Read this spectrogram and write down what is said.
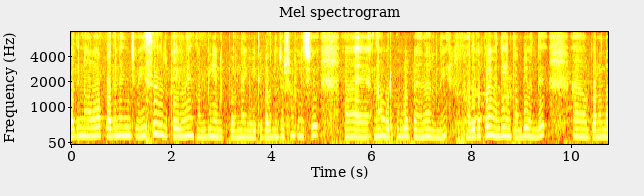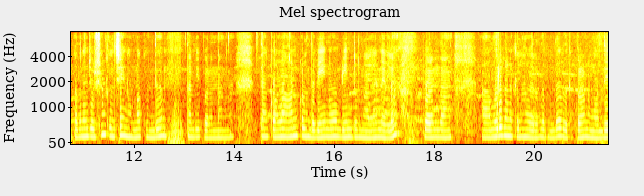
பதினாலா பதினஞ்சு வயசு இருக்கையில் தான் என் தம்பி எனக்கு பிறந்தான். எங்கள் வீட்டில் பதினஞ்சு வருஷம் கழிச்சு நான் ஒரு பொம்பளை பிள்ளையாக தான் இருந்தேன். அதுக்கப்புறம் வந்து என் தம்பி வந்து பிறந்த பதினஞ்சு வருஷம் கழிச்சு எங்கள் அம்மாவுக்கு வந்து தம்பி பிறந்தாங்க. தான் குழந்த ஆண் குழந்தை வேணும் அப்படின்றதுனால இல்லை பிறந்தான். முருகனுக்கெல்லாம் விரதம் இருந்து அதுக்கப்புறம் நாங்கள் வந்து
